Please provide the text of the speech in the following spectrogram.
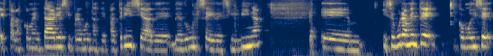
esto a los comentarios y preguntas de Patricia, de, Dulce y de Silvina. Eh, y seguramente como dice,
